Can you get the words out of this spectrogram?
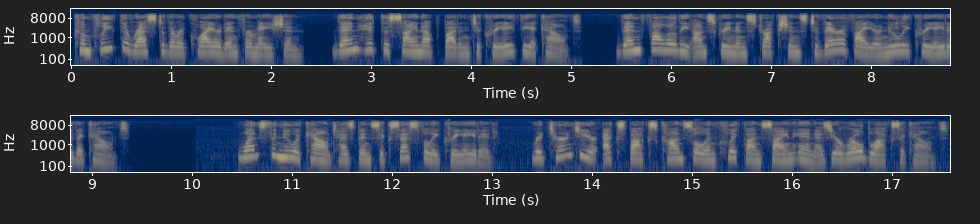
Complete the rest of the required information, then hit the sign up button to create the account. Then follow the on-screen instructions to verify your newly created account. Once the new account has been successfully created, return to your Xbox console and click on Sign In as your Roblox account.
